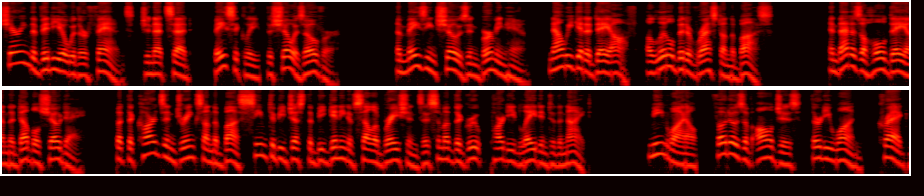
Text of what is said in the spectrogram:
Sharing the video with her fans, Janette said, basically, the show is over. Amazing shows in Birmingham. Now we get a day off, a little bit of rest on the bus. And that is a whole day on the double show day. But the cards and drinks on the bus seemed to be just the beginning of celebrations as some of the group partied late into the night. Meanwhile, photos of Aljaž, 31, Craig,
